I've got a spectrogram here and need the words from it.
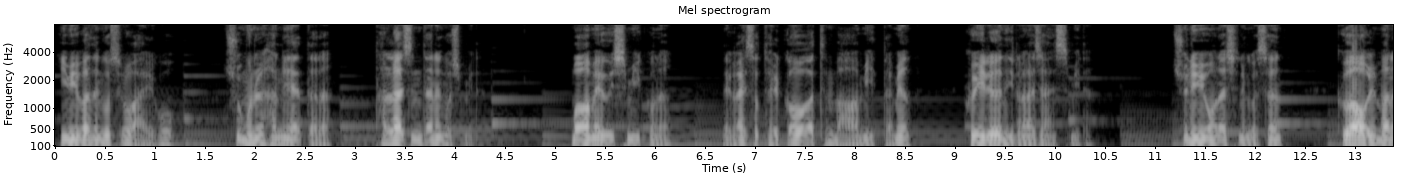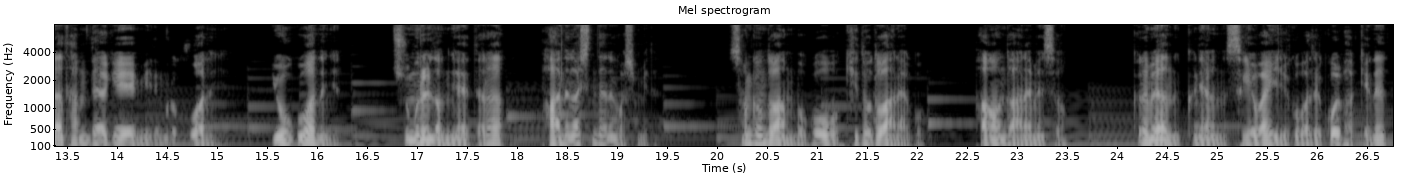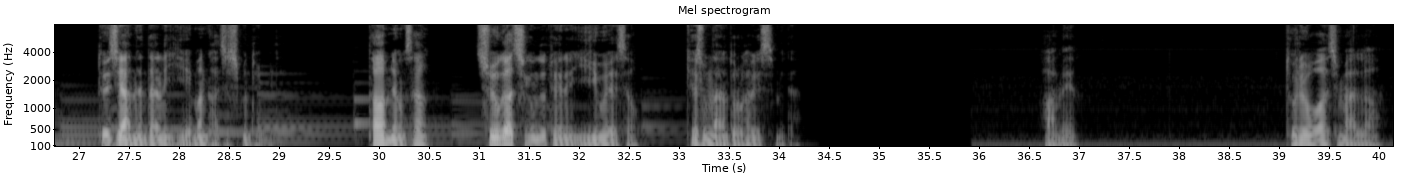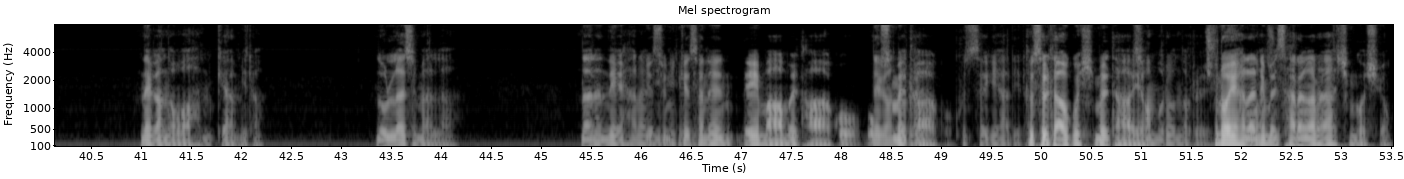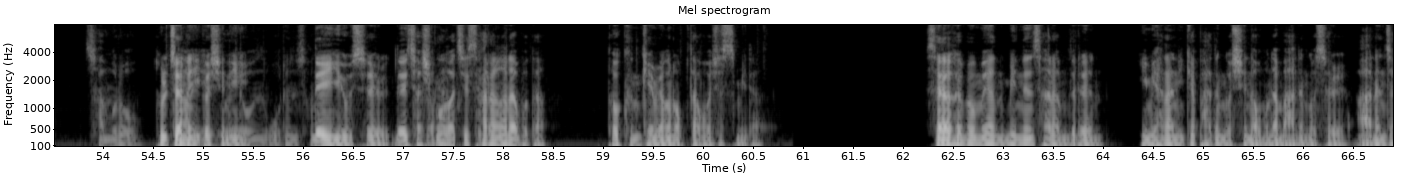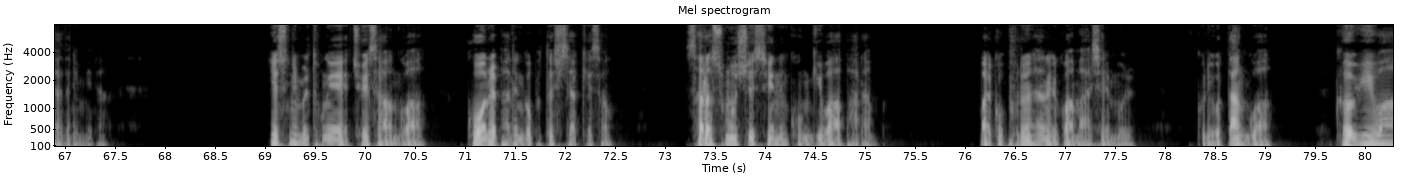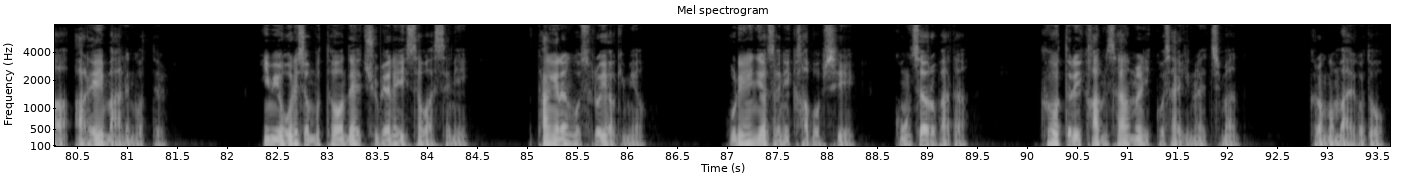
이미 받은 것으로 알고 주문을 하느냐에 따라 달라진다는 것입니다. 마음에 의심이 있거나 내가 해서 될 거와 같은 마음이 있다면 그 일은 일어나지 않습니다. 주님이 원하시는 것은 그가 얼마나 담대하게 믿음으로 구하느냐, 요구하느냐, 주문을 넣느냐에 따라 반응하신다는 것입니다. 성경도 안 보고 기도도 안 하고 방언도 안 하면서 그러면 그냥 스게와의 일고받을 꼴 밖에는 되지 않는다는 이해만 가지시면 됩니다. 다음 영상 치유가 지금도 되는 이유에서 계속 나누도록 하겠습니다. 아멘. 두려워하지 말라. 내가 너와 함께함이라. 놀라지 말라. 나는 네 하나님 예수님께서는 내 마음을 다하고 목숨을 다하고 굳세게 하리라. 뜻을 다하고 힘을 다하여 주 너의 하나님을. 사랑하라 하신 것이요 참으로 둘째는 이것이니 내 이웃을 내 자신과 같이 붙들고 사랑하나 보다 더 큰 계명은 없다고 하셨습니다. 생각해 보면 믿는 사람들은 이미 하나님께 받은 것이 너무나 많은 것을 아는 자들입니다. 예수님을 통해 죄사함과 구원을 받은 것부터 시작해서 살아 숨을 쉴 수 있는 공기와 바람, 맑고 푸른 하늘과 마실 물, 그리고 땅과 그 위와 아래의 많은 것들, 이미 오래전부터 내 주변에 있어 왔으니 당연한 것으로 여기며 우리는 여전히 값없이 공짜로 받아 그것들이 감사함을 잊고 살기는 했지만 그런 것 말고도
